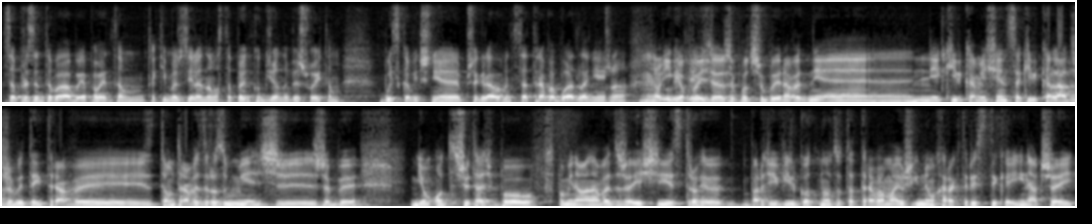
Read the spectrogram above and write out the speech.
zaprezentowała, bo ja pamiętam taki mecz z Jeleną Ostapenką, gdzie ona wyszła i tam błyskawicznie przegrała, więc ta trawa była dla niej... No Iga powiedziała, że potrzebuje nawet nie, nie kilka miesięcy, a kilka lat, żeby tej trawy, tą trawę zrozumieć, żeby ją odczytać, bo wspominała nawet, że jeśli jest trochę bardziej wilgotno, to ta trawa ma już inną charakterystykę, inaczej,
